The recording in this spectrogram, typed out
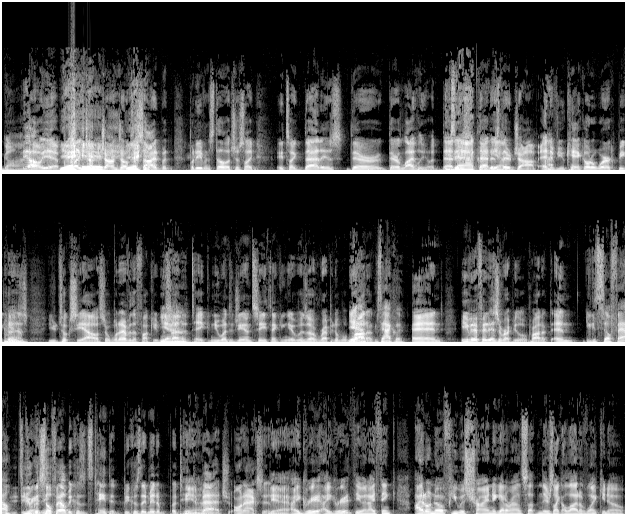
gone. Oh yeah, Yeah, like John, yeah, Jon Jones yeah. aside, but but even still, it's just like it's like that is their their livelihood. That is- Exactly, that is yeah. their job. And if you can't go to work because you took Cialis or whatever the fuck you Yeah. decided to take, and you went to GNC thinking it was a reputable Yeah, product, exactly. And even if it is a reputable product, and You can still fail. It's you could crazy. still fail because it's tainted because they made a, a tainted Yeah. batch on accident. Yeah, I agree. I agree with you, and I think I don't know if he was trying to get around something. There's like a lot of like you know,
